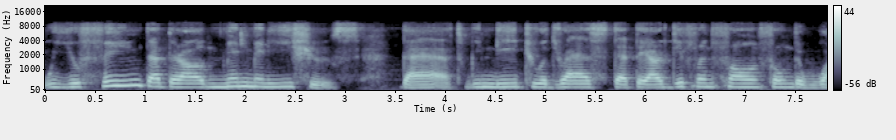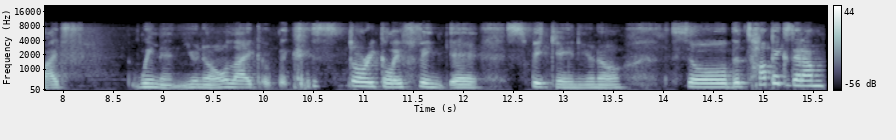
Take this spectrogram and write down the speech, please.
you think that there are many, many issues that we need to address that they are different from from the white women you know like historically think uh, speaking you know so the topics that i'm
